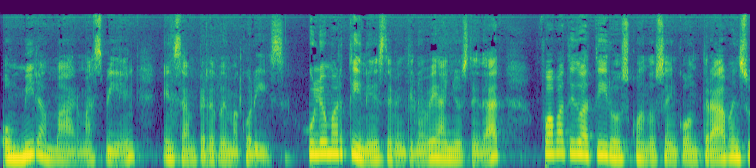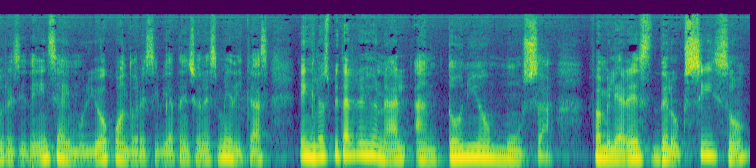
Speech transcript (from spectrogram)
o Miramar más bien en San Pedro de Macorís. Julio Martínez, de 29 años de edad, fue abatido a tiros cuando se encontraba en su residencia y murió cuando recibía atenciones médicas en el Hospital Regional Antonio Musa. Familiares del Oxiso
